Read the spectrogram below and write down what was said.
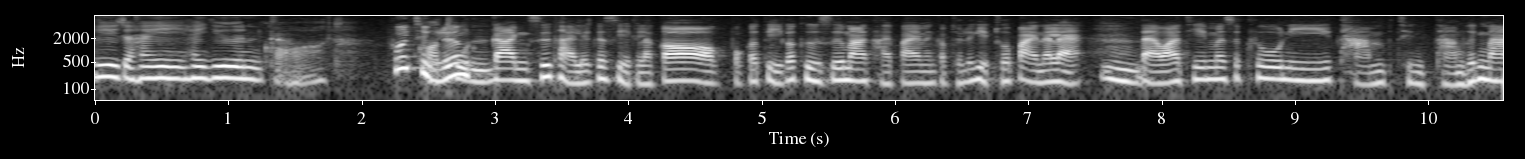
ที่จะให้ให้ยื่นขอพูดถึงเรื่องการซื้อขายลิขสิทธิ์แล้วก็ปกติก็คือซื้อมาขายไปมันกับธุรกิจทั่วไปนั่นแหละ แต่ว่าที่เมื่อสักครู่นี้ถามถึงถามขึ้นมา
